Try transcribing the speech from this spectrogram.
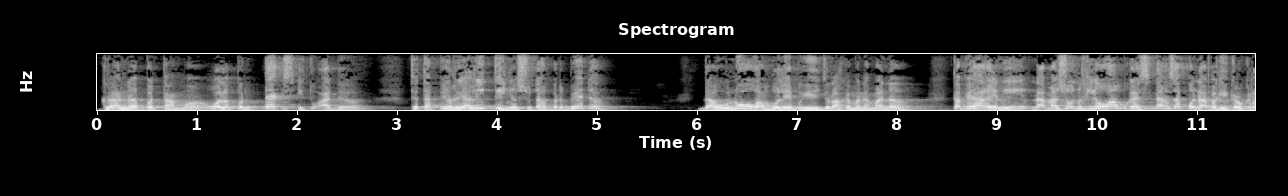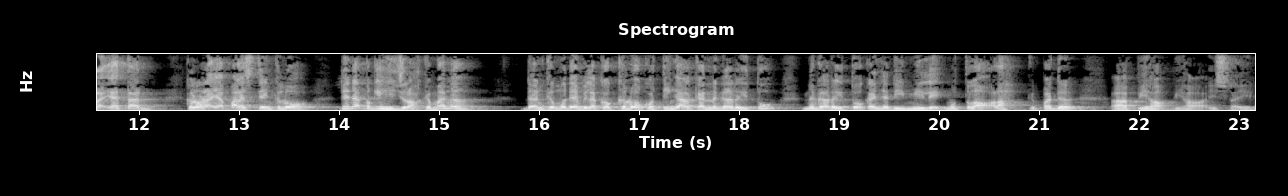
Kerana pertama, walaupun teks itu ada, tetapi realitinya sudah berbeza. Dahulu orang boleh pergi hijrah ke mana-mana. Tapi hari ini nak masuk negeri orang bukan senang. Siapa nak bagi kau kerakyatan? Kalau rakyat Palestin keluar, dia nak pergi hijrah ke mana? Dan kemudian bila kau keluar, kau tinggalkan negara itu, negara itu akan jadi milik mutlak lah kepada uh, pihak-pihak Israel.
